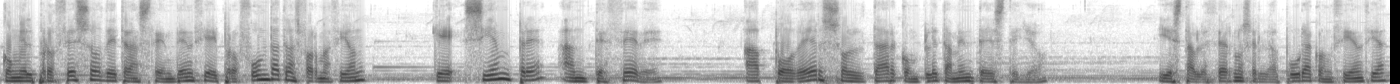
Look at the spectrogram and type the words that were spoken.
con el proceso de trascendencia y profunda transformación que siempre antecede a poder soltar completamente este yo y establecernos en la pura conciencia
